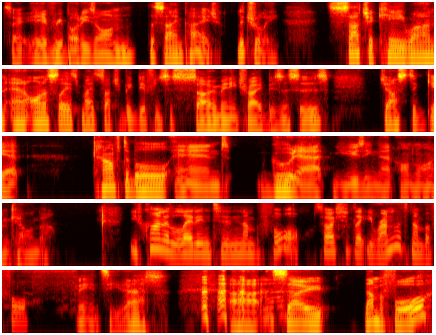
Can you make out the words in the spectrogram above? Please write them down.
So everybody's on the same page, literally. Such a key one. And honestly, it's made such a big difference to so many trade businesses just to get comfortable and good at using that online calendar. You've kind of led into number four. So I should let you run with number four. Fancy that. uh, so, number four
